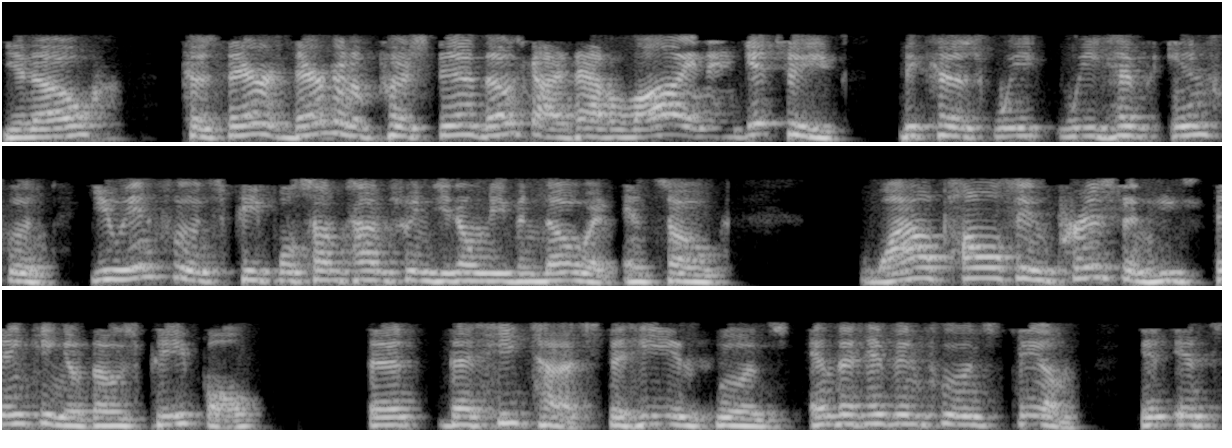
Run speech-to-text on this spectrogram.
You know, because they're they're going to push them, those guys out of line and get to you because we we have influence. you influence people sometimes when you don't even know it. And so while Paul's in prison, he's thinking of those people that that he touched, that he influenced, and that have influenced him. It, it's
